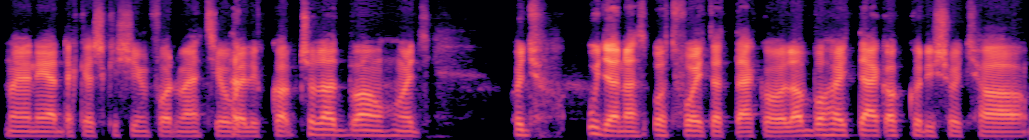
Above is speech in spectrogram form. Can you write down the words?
nagyon érdekes kis információ hát- velük kapcsolatban, hogy, hogy ugyanaz ott folytatták, ahol abba hagyták, akkor is, hogyha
